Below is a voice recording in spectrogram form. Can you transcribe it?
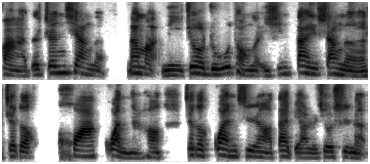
法的真相呢，那么你就如同呢已经戴上了这个花冠了哈，这个冠字啊代表的就是呢。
